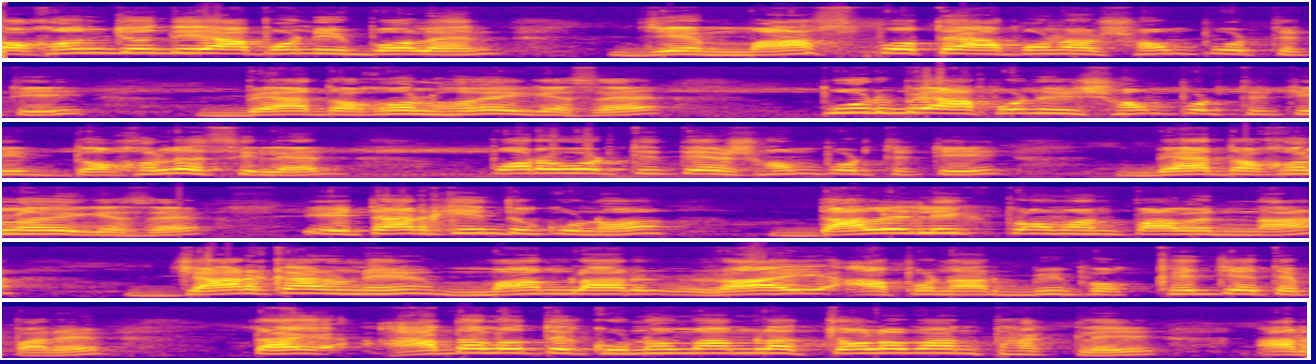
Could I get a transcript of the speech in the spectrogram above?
তখন যদি আপনি বলেন যে মাঝপথে আপনার সম্পত্তিটি বেদখল হয়ে গেছে পূর্বে আপনি সম্পত্তিটি দখলে ছিলেন, পরবর্তীতে সম্পত্তিটি বেদখল হয়ে গেছে। এটার কিন্তু কোনো দালিলিক প্রমাণ পাবেন না, যার কারণে মামলার রায় আপনার বিপক্ষে যেতে পারে। তাই আদালতে কোনো মামলা চলমান থাকলে আর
